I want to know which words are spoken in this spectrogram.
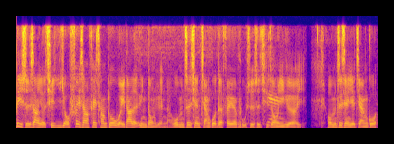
历史上有其有非常非常多伟大的运动员呢、啊，我们之前讲过的菲尔普斯是其中一个而已。我们之前也讲过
